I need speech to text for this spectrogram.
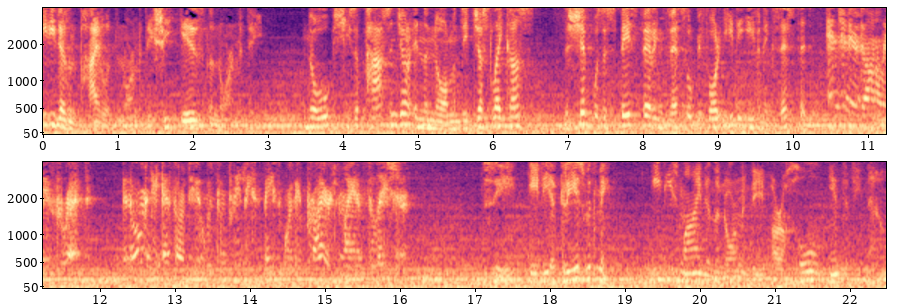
EDI doesn't pilot the Normandy. She is the Normandy. No, she's a passenger in the Normandy, just like us. The ship was a spacefaring vessel before EDI even existed. Engineer Donnelly is correct. The Normandy SR-2 was completely spaceworthy prior to my installation. See, EDI agrees with me. EDI's mind and the Normandy are a whole entity now.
